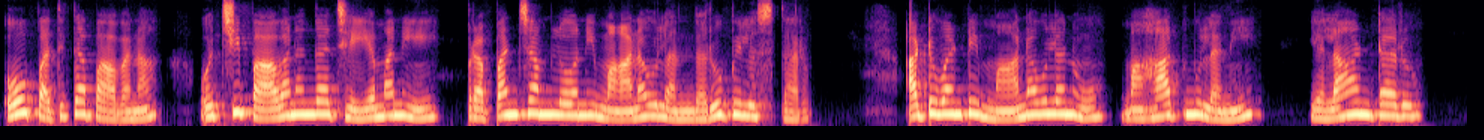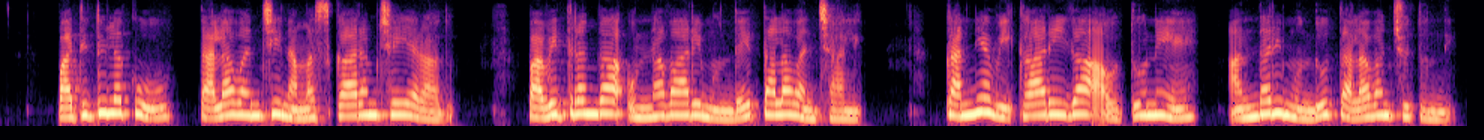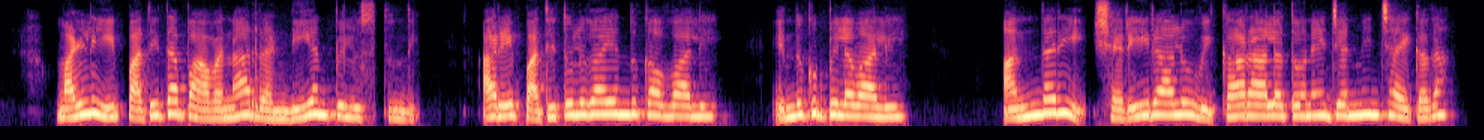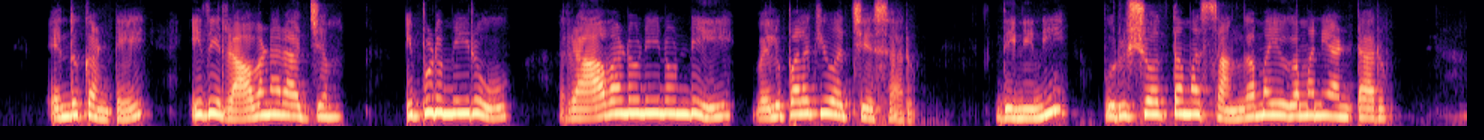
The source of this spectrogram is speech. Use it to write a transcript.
ఓ పతిత పావన వచ్చి పావనంగా చేయమని ప్రపంచంలోని మానవులందరూ పిలుస్తారు. అటువంటి మానవులను మహాత్ములని ఎలా అంటారు? పతితులకు తల వంచి నమస్కారం చేయరాదు. పవిత్రంగా ఉన్నవారి ముందే తల వంచాలి. కన్య వికారీగా అవుతూనే అందరి ముందు తల వంచుతుంది. మళ్ళీ పతిత పావన రండి అని పిలుస్తుంది. అరే పతితులుగా ఎందుకు అవ్వాలి ఎందుకు పిలవాలి? అందరి శరీరాలు వికారాలతోనే జన్మించాయి కదా. ఎందుకంటే ఇది రావణ రాజ్యం. ఇప్పుడు మీరు రావణుని నుండి వెలుపలకి వచ్చేశారు. దీనిని పురుషోత్తమ సంగమయుగమని అంటారు.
